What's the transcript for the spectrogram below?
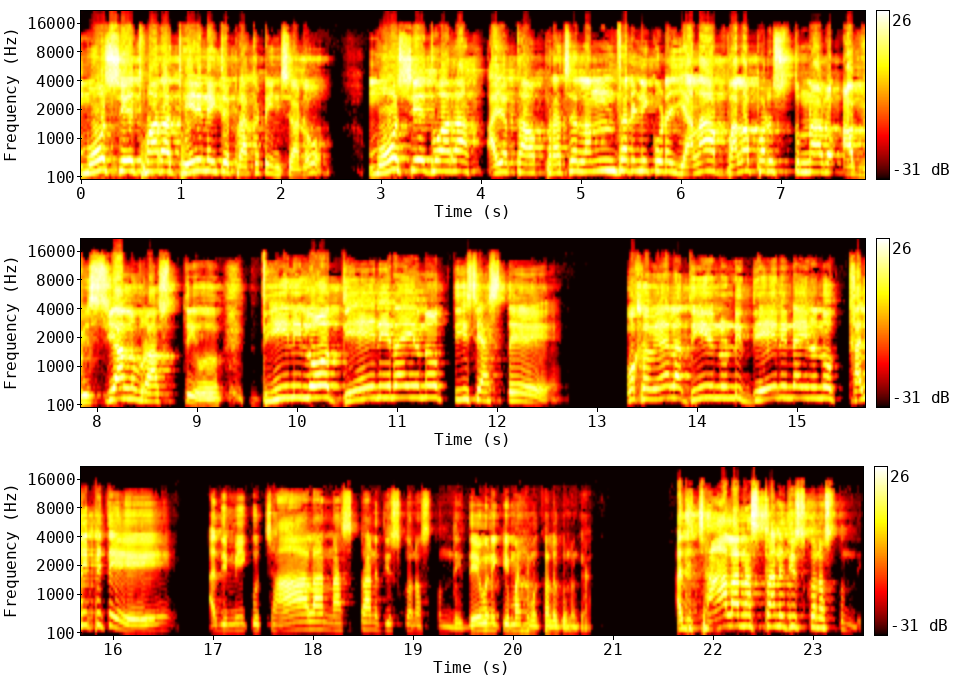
మోసే ద్వారా దేనినైతే ప్రకటించాడో మోసే ద్వారా ఆ యొక్క ప్రజలందరినీ కూడా ఎలా బలపరుస్తున్నాడో ఆ విషయాలను వ్రాస్తూ దీనిలో దేనినైనా తీసేస్తే ఒకవేళ దీని నుండి దేనినైనాను కలిపితే అది మీకు చాలా నష్టాన్ని తీసుకొని వస్తుంది. దేవునికి మహిమ కలుగునుగా అది చాలా నష్టాన్ని తీసుకొని వస్తుంది.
